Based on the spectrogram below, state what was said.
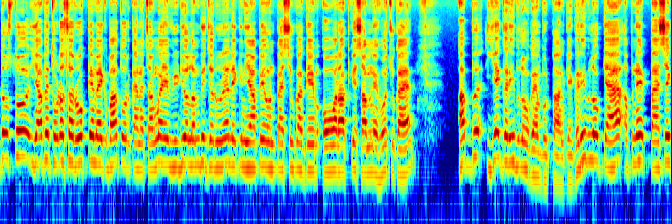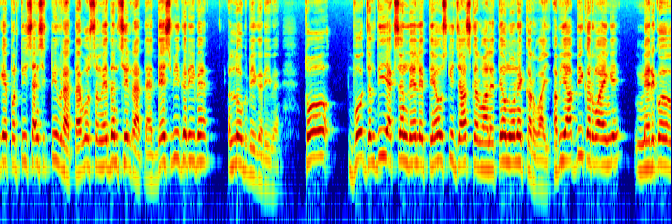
दोस्तों, यहाँ पे थोड़ा सा रोक के मैं एक बात और कहना चाहूँगा, ये वीडियो लंबी ज़रूर है, लेकिन यहाँ पे उन पैसिव का गेम ओवर आपके सामने हो चुका है। अब ये गरीब लोग हैं भूटान के। गरीब लोग क्या है, अपने पैसे के प्रति सेंसिटिव रहता है, वो संवेदनशील रहता है। देश भी गरीब है, लोग भी गरीब हैं। तो वो जल्दी एक्शन ले लेते हैं, उसकी जाँच करवा लेते हैं, उन्होंने करवाई। अभी आप भी करवाएँगे, मेरे को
